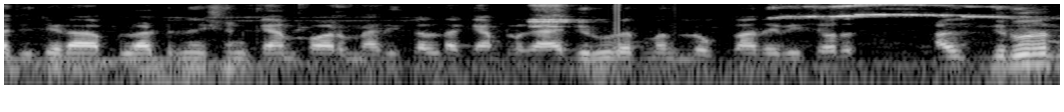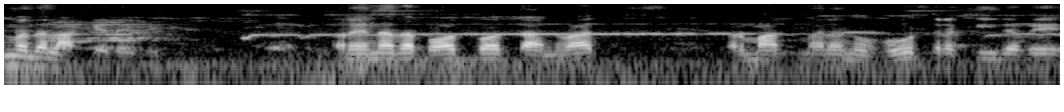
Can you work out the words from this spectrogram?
ਅੱਜ ਜਿਹੜਾ ਬਲੱਡ ਡੋਨੇਸ਼ਨ ਕੈਂਪ ਔਰ ਮੈਡੀਕਲ ਦਾ ਕੈਂਪ ਲਗਾਇਆ, ਜ਼ਰੂਰਤਮੰਦ ਲੋਕਾਂ ਦੇ ਵਿੱਚ ਔਰ ਜ਼ਰੂਰਤਮੰਦ ਇਲਾਕੇ ਦੇ ਵਿੱਚ। ਔਰ ਇਹਨਾਂ ਦਾ ਬਹੁਤ ਬਹੁਤ ਧੰਨਵਾਦ। ਪਰਮਾਤਮਾ ਇਹਨਾਂ ਨੂੰ ਹੋਰ ਤਰੱਕੀ ਦੇਵੇ।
